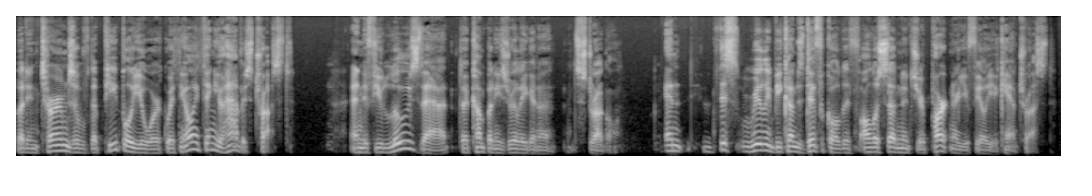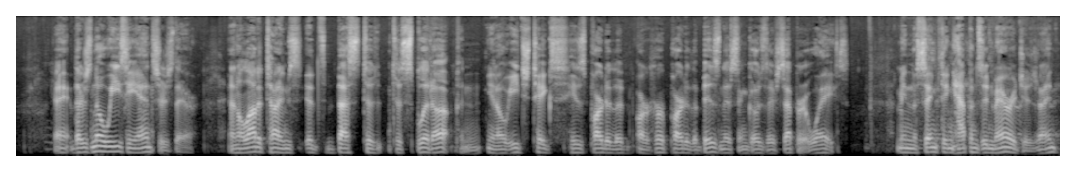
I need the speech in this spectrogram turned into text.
But in terms of the people you work with, the only thing you have is trust. And if you lose that, the company's really going to struggle. And this really becomes difficult if all of a sudden it's your partner you feel you can't trust. Okay? There's no easy answers there and a lot of times it's best to to split up and you know each takes his part of the or her part of the business and goes their separate ways i mean the same thing happens in marriages right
